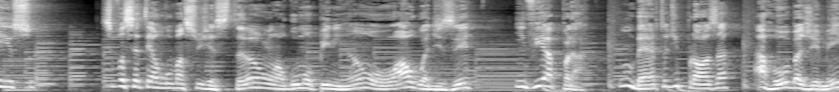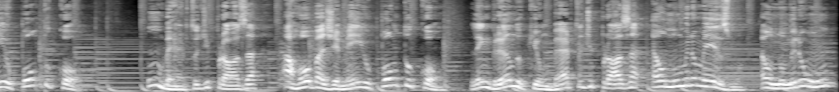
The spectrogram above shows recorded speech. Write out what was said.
é isso. Se você tem alguma sugestão, alguma opinião ou algo a dizer, envia para humbertodeprosa@gmail.com. humbertodeprosa@gmail.com. Lembrando que Humberto de Prosa é o número mesmo, é o número 1, um,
